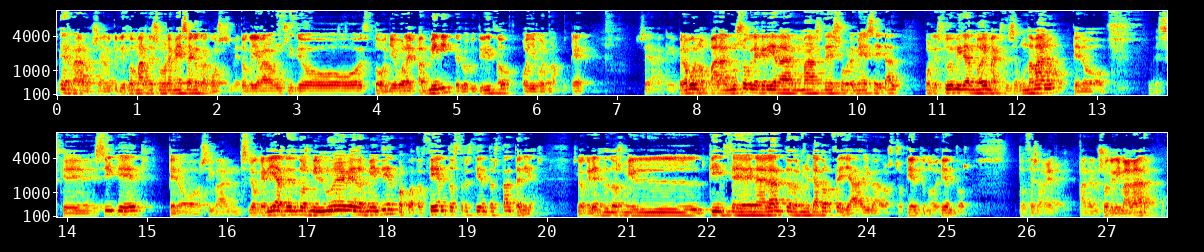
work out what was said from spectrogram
Es raro, o sea, lo utilizo más de sobremesa que otra cosa. Si me tengo que llevar a algún sitio esto, llevo el iPad mini, que es lo que utilizo, o llevo el MacBook. O sea que, pero bueno, para el uso que le quería dar más de sobremesa y tal, porque estuve mirando iMacs de segunda mano, pero es que sí que, pero si van, si lo querías del 2009, 2010, por 400, 300 tal, tenías. Si lo querías del 2015 en adelante, 2014, ya iba a los 800, 900. Entonces, a ver, para el uso que le iba a dar,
